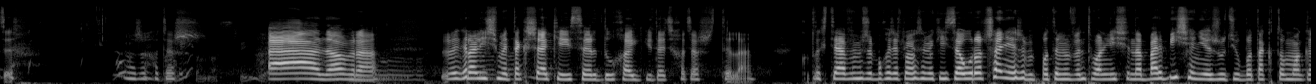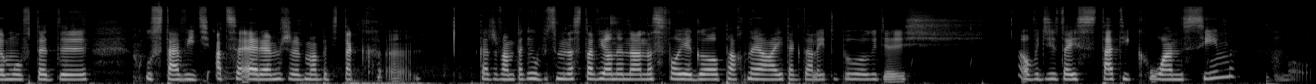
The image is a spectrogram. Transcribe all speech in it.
Może chociaż... A, dobra. Wygraliśmy tak siak jej serducha, jak widać, chociaż tyle. Kurde, chciałabym, żeby chociaż miał sobie jakieś zauroczenie, żeby potem ewentualnie się na Barbisie nie rzucił, bo tak to mogę mu wtedy ustawić ACR-em, że ma być tak... E, pokażę wam, tak jakbyśmy nastawiony na, na swojego partnera i tak dalej. To było gdzieś... O, widzicie tutaj Static One Sim.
